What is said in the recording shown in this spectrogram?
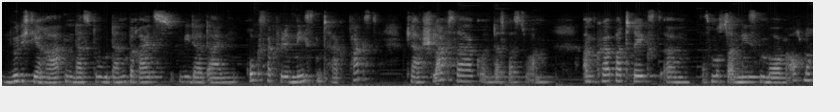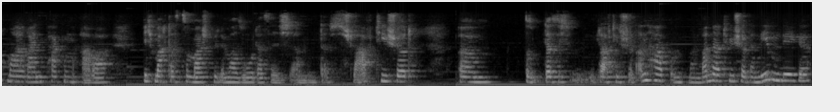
würde ich dir raten, dass du dann bereits wieder deinen Rucksack für den nächsten Tag packst klar Schlafsack und das, was du am, am Körper trägst, ähm, das musst du am nächsten Morgen auch nochmal reinpacken. Aber ich mache das zum Beispiel immer so, dass ich ähm, das Schlaf-T-Shirt, ähm, also dass ich ein Schlaf-T-Shirt anhab und mein Wander-T-Shirt daneben lege,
